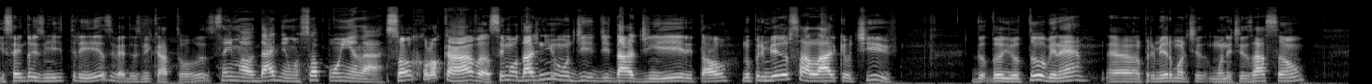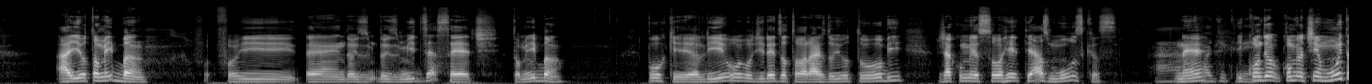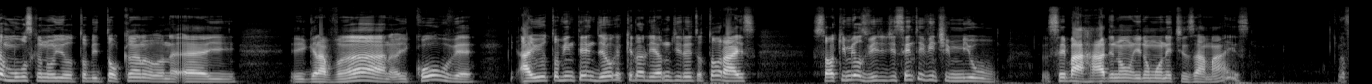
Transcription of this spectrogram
Isso é em 2013, velho, 2014. Sem maldade nenhuma, só punha lá. Só colocava, sem maldade nenhuma de, de dar dinheiro e tal. No primeiro salário que eu tive do, do YouTube, né? É, a primeira moneti- monetização. Aí eu tomei ban. Fo- Foi é, em dois, 2017. Tomei ban. Porque ali o, direitos autorais do YouTube já começou a reter as músicas Ah, né? pode E quando eu, como eu tinha muita música no YouTube tocando né, é, e, e gravando, e cover, aí o YouTube entendeu que aquilo ali eram direitos autorais. Só que meus vídeos de 120 mil ser barrado e não, e não monetizar mais,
